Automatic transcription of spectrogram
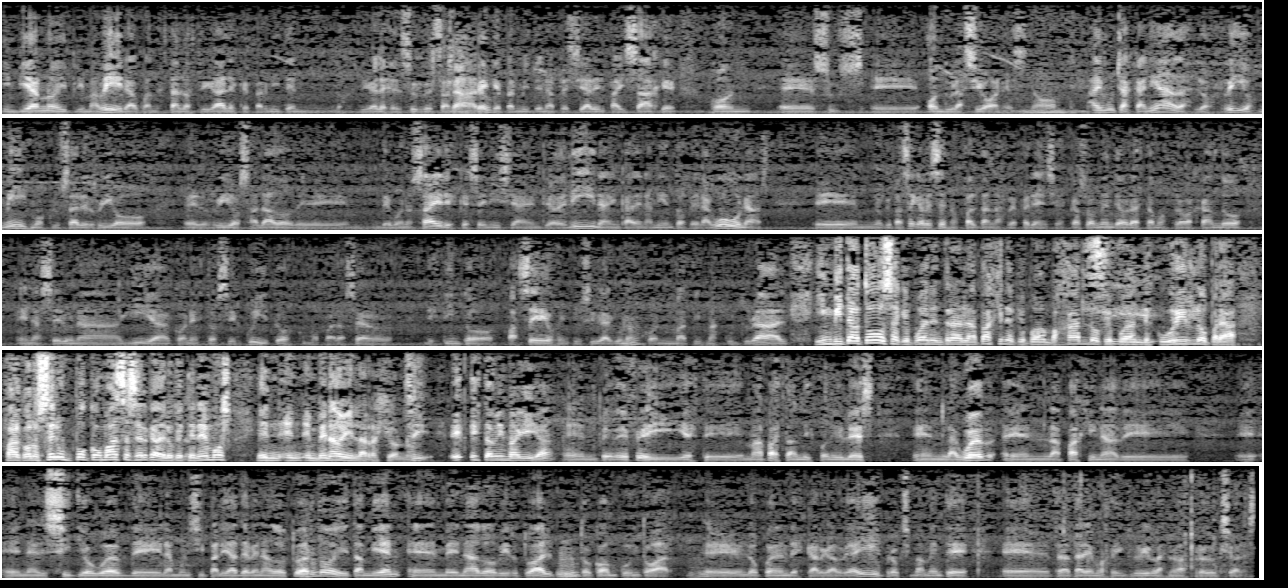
invierno y primavera, cuando están los trigales que permiten, los trigales del sur de Santa que permiten apreciar el paisaje con eh, sus eh, ondulaciones. ¿no? Hay muchas cañadas, los ríos mismos, cruzar el río, el río Salado de, Buenos Aires que se inicia en Teodelina, encadenamientos de lagunas. Eh, lo que pasa es que a veces nos faltan las referencias. Casualmente ahora estamos trabajando en hacer una guía con estos circuitos, como para hacer distintos paseos, inclusive algunos con un matiz más cultural. Invita a todos a que puedan entrar a la página, que puedan bajarlo, que puedan descubrirlo para, para conocer un poco más acerca de lo que tenemos en, en, Venado y en la región. ¿no? Sí, e, esta misma guía en PDF y este mapa están disponibles en la web, en la página de en el sitio web de la Municipalidad de Venado Tuerto y también en venadovirtual.com.ar. Eh, lo pueden descargar de ahí y próximamente eh, trataremos de incluir las nuevas producciones.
